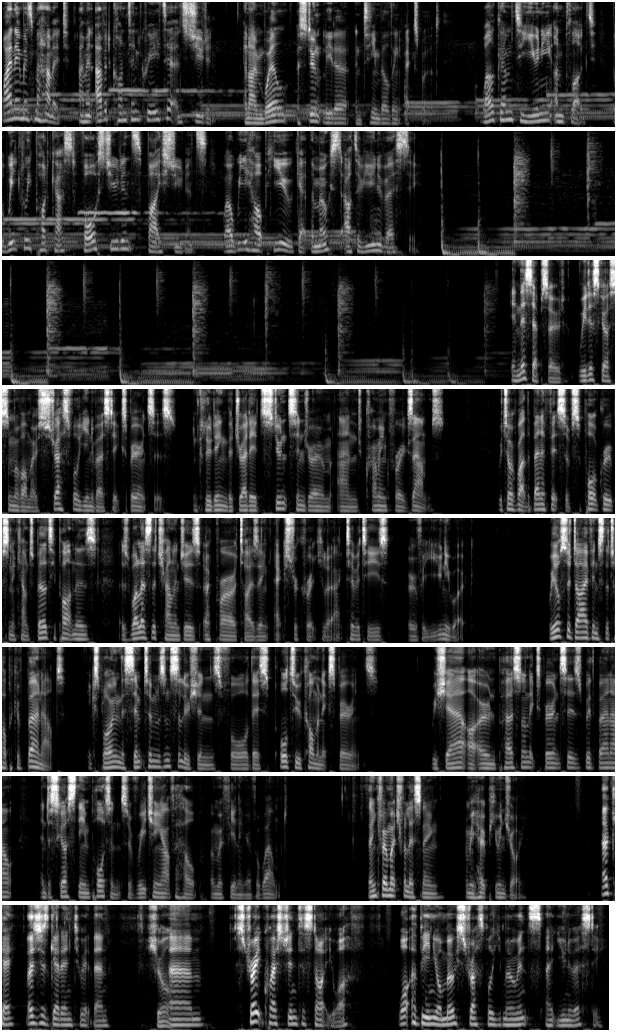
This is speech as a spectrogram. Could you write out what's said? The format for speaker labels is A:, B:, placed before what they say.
A: My name is Mohammad. I'm an avid content creator and student.
B: And I'm Will, a student leader and team building expert.
A: Welcome to Uni Unplugged, the weekly podcast for students by students, where we help you get the most out of university.
B: In this episode, we discuss some of our most stressful university experiences, including the dreaded student syndrome and cramming for exams. We talk about the benefits of support groups and accountability partners, as well as the challenges of prioritizing extracurricular activities over uni work. We also dive into the topic of burnout, exploring the symptoms and solutions for this all too common experience. We share our own personal experiences with burnout and discuss the importance of reaching out for help when we're feeling overwhelmed. Thank you very much for listening, and we hope you enjoy.
C: Okay, let's just get into it then.
B: Sure.
C: Um, straight question to start you off. What have been your most stressful moments at university?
